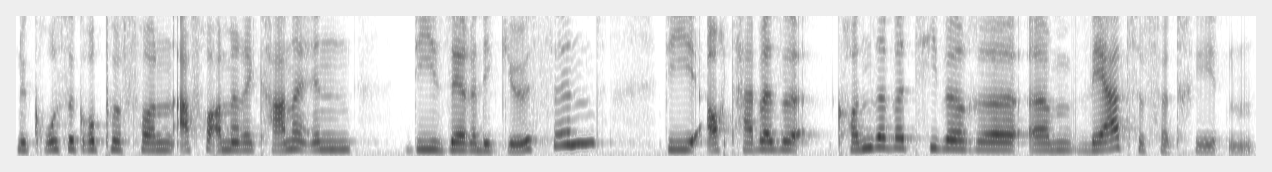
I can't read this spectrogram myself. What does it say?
eine große Gruppe von AfroamerikanerInnen, die sehr religiös sind, die auch teilweise konservativere ähm, Werte vertreten.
